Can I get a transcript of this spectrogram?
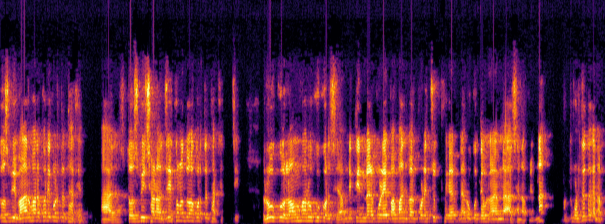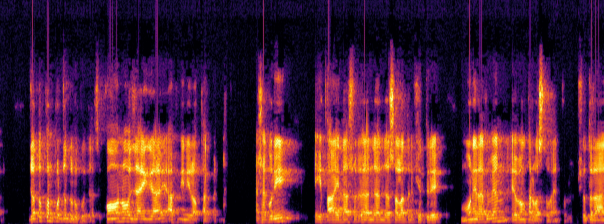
তসবি বারবার করে করতে থাকেন, আর তসবি ছাড়া যে কোনো দোয়া করতে থাকেন। জি। রুকু, লম্বা রুকু করছে, আপনি তিনবার পড়ে বা পাঁচবার পড়ে চুপ হয়ে রুকুতে আছেন আপনি। না পড়তে থাকেন আপনি। যতক্ষণ পর্যন্ত রুকুতে আছে, কোন জায়গায় আপনি নীরব থাকবেন না। আশা করি এই কায়দা সালাতের ক্ষেত্রে মনে রাখবেন এবং তার বাস্তবায়ন করবেন। সুতরাং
